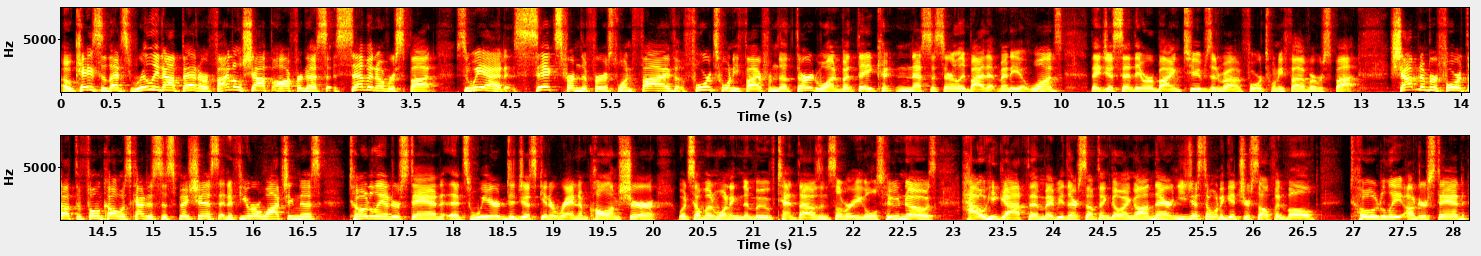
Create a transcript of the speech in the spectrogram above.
Okay, so that's really not bad. Our final shop offered us seven over spot. So we had six from the first one, five, 425 from the third one, but they couldn't necessarily buy that many at once. They just said they were buying tubes at about 425 over spot. Shop number four thought the phone call was kind of suspicious. And if you are watching this, totally understand. It's weird to just get a random call, I'm sure, with someone wanting to move 10,000 Silver Eagles. Who knows how he got them? Maybe there's something going on there and you just don't want to get yourself involved totally understand.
